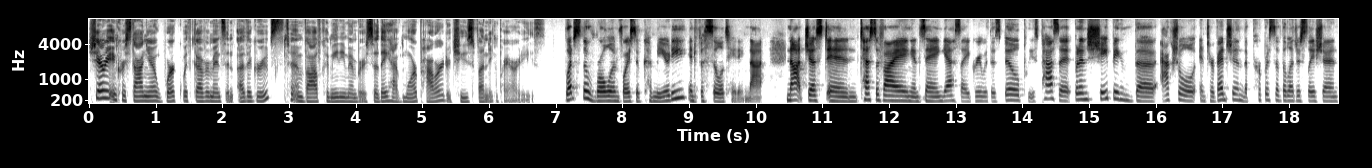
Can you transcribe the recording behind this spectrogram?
Shari and Kristania work with governments and other groups to involve community members so they have more power to choose funding priorities. What's the role and voice of community in facilitating that? Not just in testifying and saying, yes, I agree with this bill, please pass it, but in shaping the actual intervention, the purpose of the legislation,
